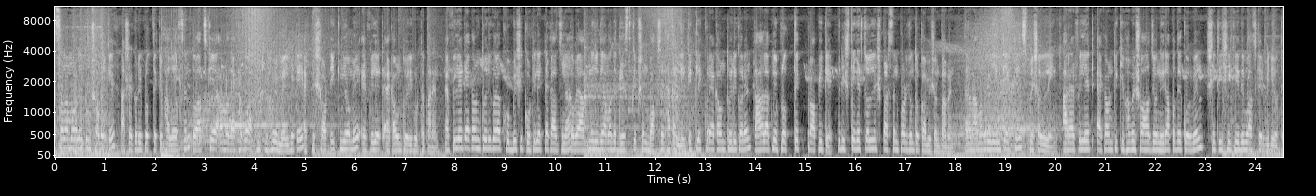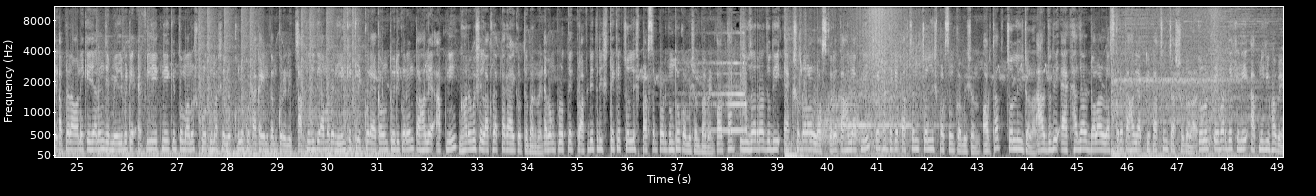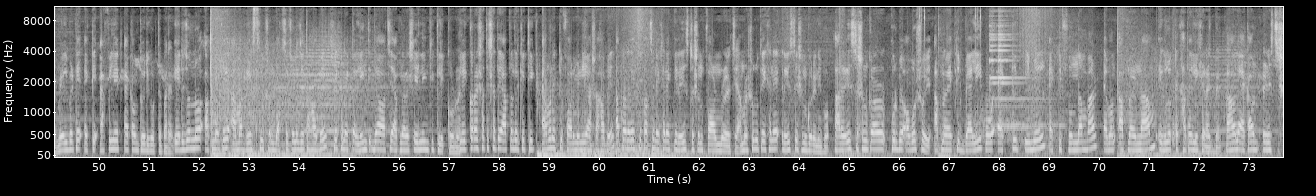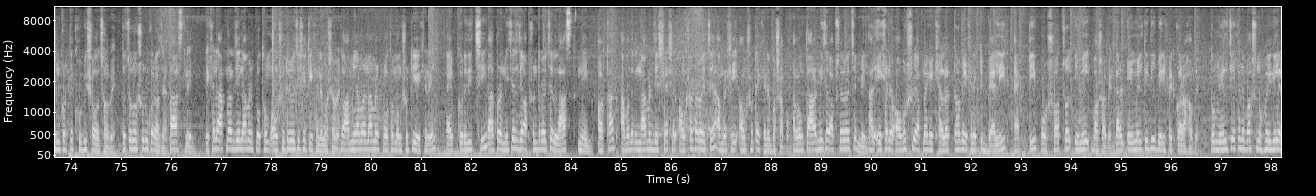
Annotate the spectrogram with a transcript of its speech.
আসসালামু আলাইকুম সবাইকে। আশা করি প্রত্যেকে ভালো আছেন। তো আজকে আমরা দেখাবো আপনি কীভাবে মেলবেটে একটি সঠিক নিয়মে অ্যাফিলিয়েট অ্যাকাউন্ট তৈরি করতে পারেন। অ্যাফিলিয়েট অ্যাকাউন্ট তৈরি করা খুব বেশি কঠিন একটা কাজ না। তবে আপনি যদি আমাদের ডেসক্রিপশন বক্সে থাকা লিঙ্কে ক্লিক করে অ্যাকাউন্ট তৈরি করেন, তাহলে আপনি প্রত্যেক প্রফিটে ত্রিশ থেকে চল্লিশ পার্সেন্ট পর্যন্ত কমিশন পাবেন। কারণ আমাদের এই লিঙ্কটি একটি স্পেশাল লিঙ্ক আর অ্যাফিলিয়েট অ্যাকাউন্টটি কীভাবে সহজে ও নিরাপদে করবেন, সেটি শিখিয়ে দেবো আজকের ভিডিওতে। আপনারা অনেকেই জানেন যে মেলবেটে অ্যাফিলিয়েট নিয়ে কিন্তু মানুষ প্রতি মাসে লক্ষ লক্ষ টাকা ইনকাম করে নিচ্ছে। আপনি যদি আমাদের লিঙ্কে ক্লিক করে অ্যাকাউন্ট তৈরি করেন, তাহলে আপনি ঘরে বসে লাখ লাখ টাকা আয় করতে পারবেন এবং প্রত্যেক প্রফিটে ত্রিশ থেকে চল্লিশ পার্সেন্ট পর্যন্ত কমিশন পাবেন। অর্থাৎ ইউজাররা যদি একশো ডলার লস করে, তাহলে আপনি এখান থেকে পাচ্ছেন চল্লিশ পার্সেন্ট কমিশন অর্থাৎ চল্লিশ ডলার আর যদি এক হাজার ডলার লস করে, তাহলে আপনি পাচ্ছেন চারশো ডলার চলুন এবার দেখে নিই আপনি কীভাবে মেলবেটে একটি অ্যাফিলিয়েট অ্যাকাউন্ট তৈরি করতে পারেন। এর জন্য আপনাকে আমার ডেসক্রিপশন বক্সে চলে যেতে হবে। সেখানে একটা লিঙ্ক দেওয়া আছে, আপনারা সেই লিঙ্কে ক্লিক করবেন। ক্লিক করার সাথে সাথে আপনাদেরকে ঠিক এমন একটি ফর্মে নিয়ে আসা হবে। আপনারা দেখতে পাচ্ছেন এখানে একটি রেজিস্ট্রেশন ফর্ম রয়েছে। আমরা শুরুতে এখানে রেজিস্ট্রেশন করে নিব। আর রেজিস্ট্রেশন করার পূর্বে অবশ্যই আপনার একটি ভ্যালিড ও অ্যাক্টিভ ইমেল একটি ফোন নাম্বার এবং আপনার নাম এগুলো একটা খাতায় লিখে রাখবেন। তাহলে অ্যাকাউন্ট রেজিস্ট্রেশন করতে খুবই সহজ হবে। তো চলুন শুরু করা যাক। ফার্স্ট নেম এখানে আপনার যে নামের প্রথম অংশটি রয়েছে সেটি এখানে বসাবেন। তো আমি আমার নামের প্রথম অংশটি এখানে টাইপ করে দিচ্ছি। তারপর নিচের যে অপশনটা রয়েছে লাস্ট নেম অর্থাৎ আমাদের নামের যে শেষের অংশটা রয়েছে, আমরা সেই অংশটা এখানে বসাবো। এবং তার নিচের অপশন রয়েছে মেল আর এখানে অবশ্যই আপনাকে খেয়াল রাখতে হবে, এখানে একটি ভ্যালিড অ্যাক্টিভ ও সচল ইমেল বসাবেন। কারণ এই মেলটি দিয়ে ভেরিফাইড করা হবে। তো মেলটি এখানে বসানো হয়ে গেলে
